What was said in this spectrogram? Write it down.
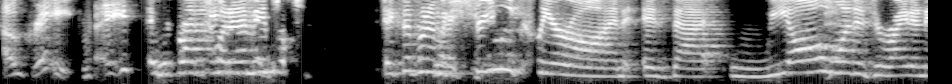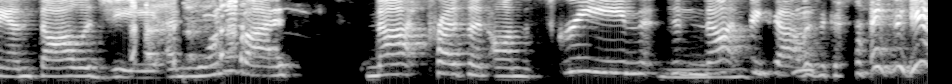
how great, right? Except what I'm, except what I'm extremely clear on is that we all wanted to write an anthology and one of us not present on the screen did not think that was a good idea.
